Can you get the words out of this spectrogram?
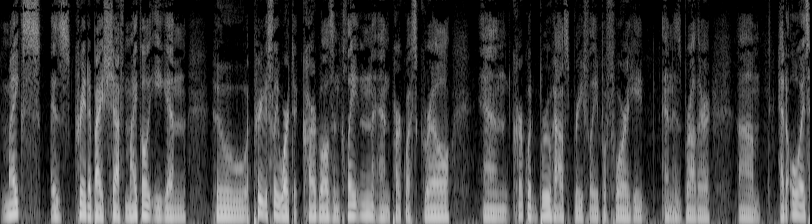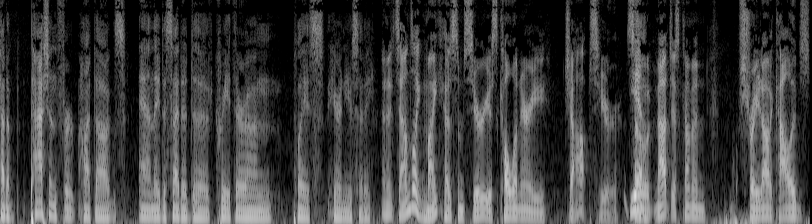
Mike's is created by chef Michael Egan, who previously worked at Cardwell's in Clayton and Park West Grill and Kirkwood Brewhouse briefly before he and his brother um, had always had a passion for hot dogs, and they decided to create their own place here in U City. And it sounds like Mike has some serious culinary chops here. So Yeah. not just coming straight out of college,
